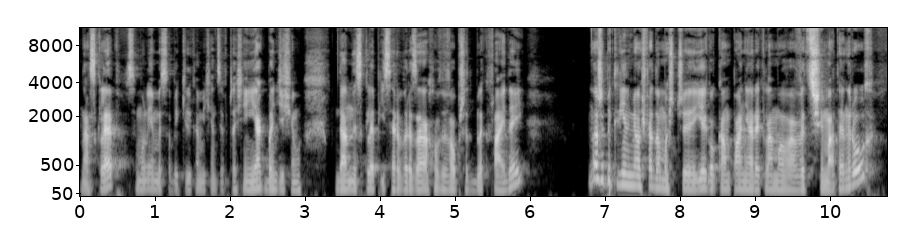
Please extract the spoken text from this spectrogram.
na sklep, symulujemy sobie kilka miesięcy wcześniej, jak będzie się dany sklep i serwer zachowywał przed Black Friday, no żeby klient miał świadomość, czy jego kampania reklamowa wytrzyma ten ruch,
